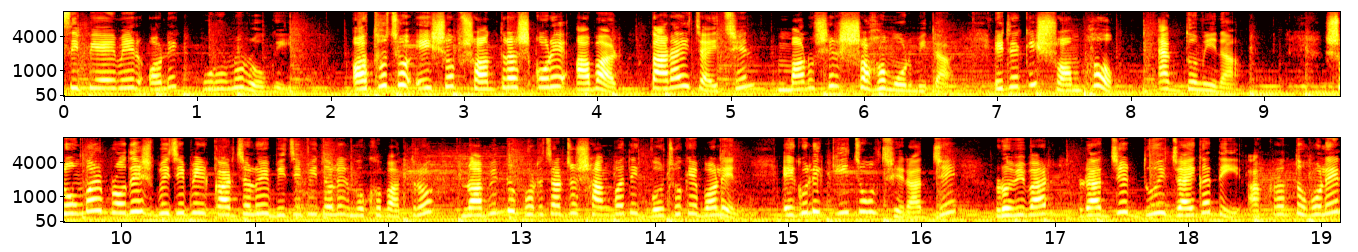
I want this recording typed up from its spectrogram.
সিপিআইএমের অনেক পুরনো রোগী। অথচ এইসব সন্ত্রাস করে আবার তারাই চাইছেন মানুষের সহমর্মিতা। এটা কি সম্ভব? একদমই না। সোমবার প্রদেশ বিজেপির কার্যালয়ে বিজেপি দলের মুখপাত্র নবেন্দু ভট্টাচার্য সাংবাদিক বৈঠকে বলেন, এগুলি কি চলছে রাজ্যে? রবিবার রাজ্যের দুই জায়গাতেই আক্রান্ত হলেন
